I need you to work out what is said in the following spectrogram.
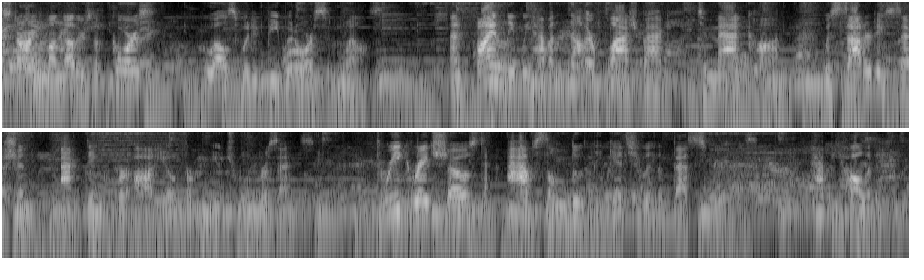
starring, among others, of course, who else would it be but Orson Welles? And finally, we have another flashback to MadCon with Saturday Session Acting for Audio from Mutual Presents. Three great shows to absolutely get you in the best spirits. Happy holidays.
